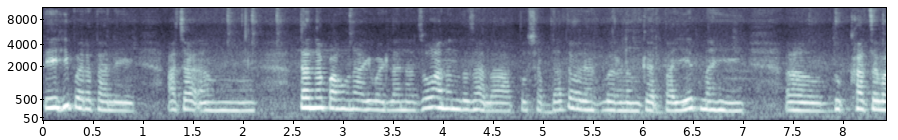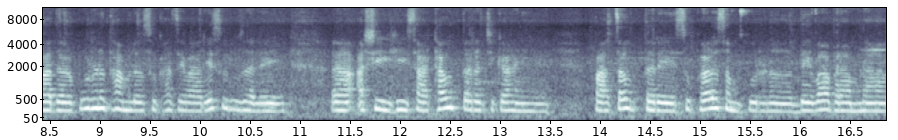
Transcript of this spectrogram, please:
तेही परत आले. अचा त्यांना पाहून आई वडिलांना जो आनंद झाला तो शब्दात वर्णन करता येत नाही. दुःखाचं वादळ पूर्ण थांबलं सुखाचे वारे सुरू झाले. अशी ही साठा उत्तराची कहाणी. पाचा उत्तरे सुफळ संपूर्ण देवा ब्राह्मणा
